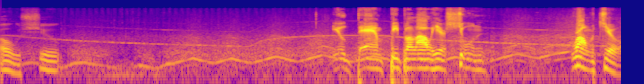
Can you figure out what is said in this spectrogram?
Oh shoot. You damn people out here shooting. Wrong with you?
